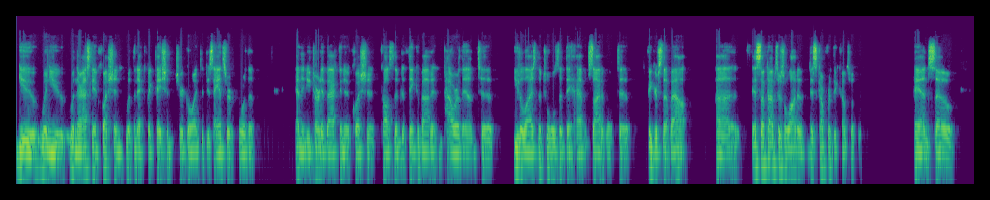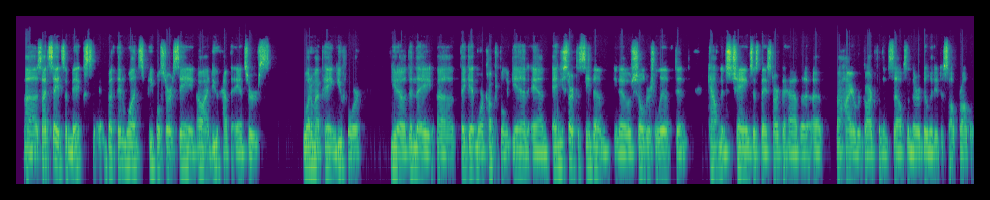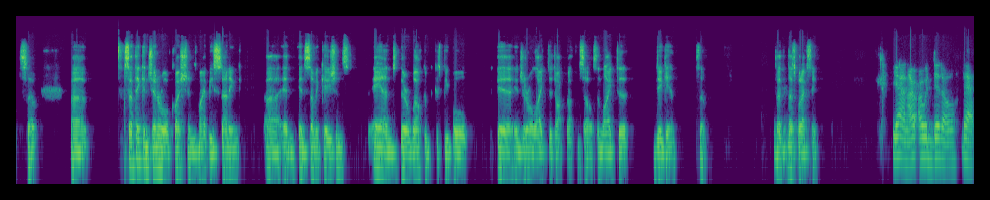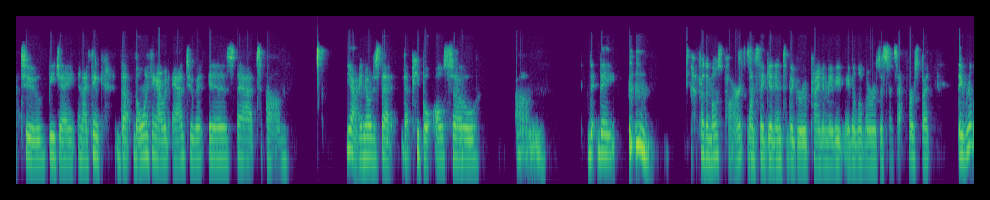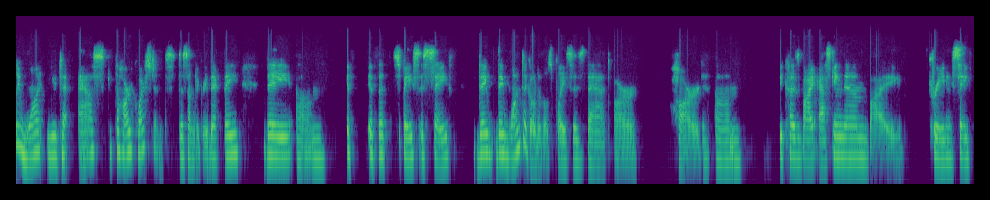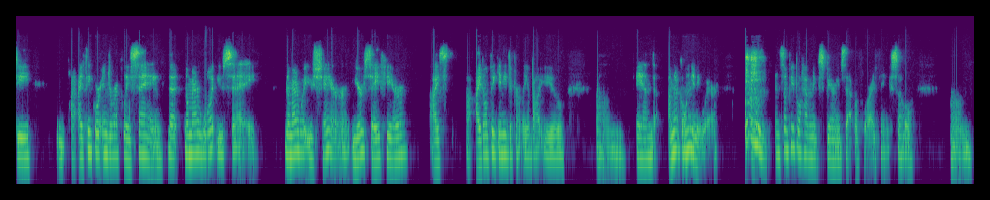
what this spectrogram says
you when you when they're asking a question with an expectation that you're going to just answer it for them and then you turn it back into a question cause them to think about it empower them to utilize the tools that they have inside of them to figure stuff out uh, sometimes there's a lot of discomfort that comes with it and so uh, so I'd say it's a mix. But then once people start seeing, oh, I do have the answers. What am I paying you for? You know, then they uh, they get more comfortable again, and and you start to see them, you know, shoulders lift and countenance change as they start to have a, a, a higher regard for themselves and their ability to solve problems. So, uh, so I think in general, questions might be stunning uh, in in some occasions, and they're welcome because people in general like to talk about themselves and like to dig in. So that, mm-hmm. that's what I've seen. Yeah, and I, I, would ditto that too, BJ. And I think the the only thing I would add to it is that, um, yeah, I noticed that that people also, um, they, for the most part, once they get into the groove, kind of maybe maybe a little bit of resistance at first, but they really want you to ask the hard questions to some degree. That they they um, if if the space is safe, they they want to go to those places that are hard um, because by asking them by creating safety i think we're indirectly saying that no matter what you say no matter what you share you're safe here i I don't think any differently about you. Um, and I'm not going anywhere. and some people haven't experienced that before, I think. So, um,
